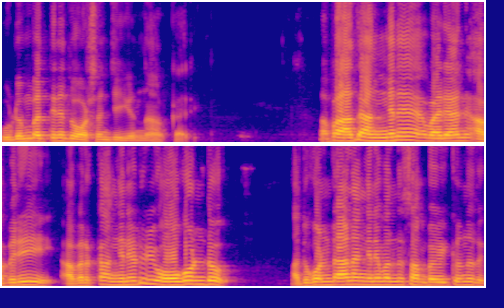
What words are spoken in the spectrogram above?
കുടുംബത്തിന് ദോഷം ചെയ്യുന്ന ആൾക്കാർ അപ്പൊ അത് അങ്ങനെ വരാൻ അവർ അവർക്ക് അങ്ങനെ ഒരു യോഗമുണ്ട് അതുകൊണ്ടാണ് അങ്ങനെ വന്ന് സംഭവിക്കുന്നത്.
